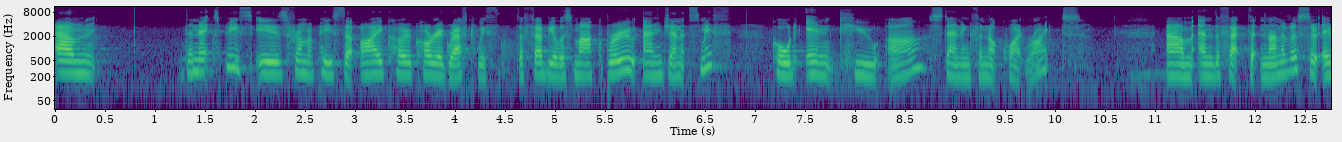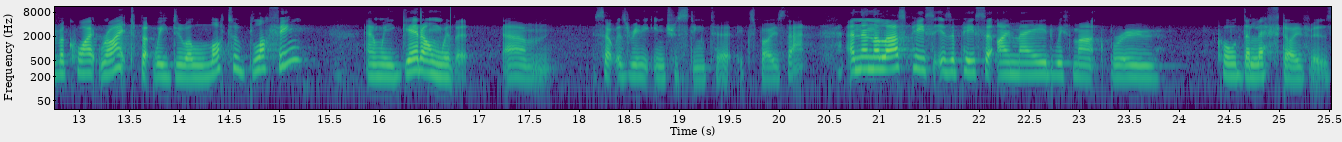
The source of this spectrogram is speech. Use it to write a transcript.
Um, the next piece is from a piece that I co choreographed with the fabulous Mark Brew and Janet Smith called NQR, standing for Not Quite Right. Um, and the fact that none of us are ever quite right, but we do a lot of bluffing and we get on with it. Um, so it was really interesting to expose that. And then the last piece is a piece that I made with Mark Brew called The Leftovers.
